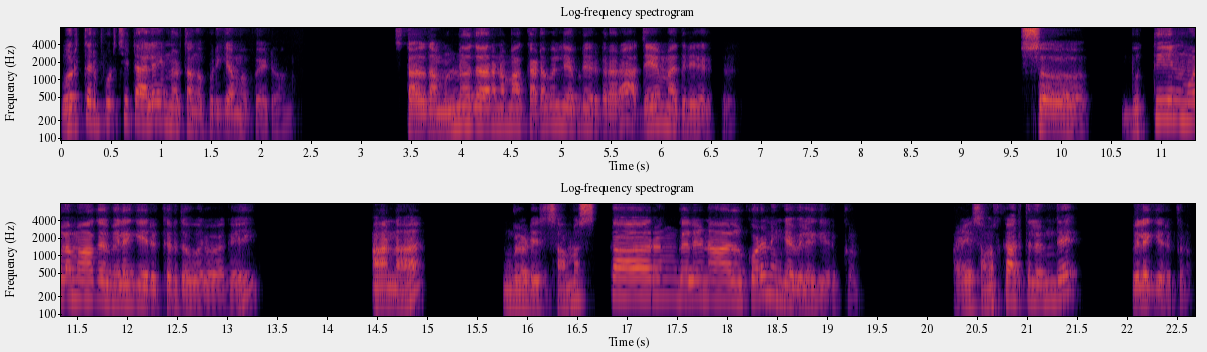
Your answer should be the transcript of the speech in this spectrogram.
ஒருத்தர். புடிச்சிட்டாலே இன்னொருத்தவங்க பிடிக்காம போயிடுவாங்க. அதுதான் முன்னுதாரணமா கடவுள் எப்படி இருக்கிறாரோ, அதே மாதிரியே இருக்கு. ஸோ புத்தியின் மூலமாக விலகி இருக்கிறது ஒரு வகை. ஆனா, உங்களுடைய சமஸ்காரங்களினால் கூட நீங்க விலகி இருக்கணும். பழைய சமஸ்காரத்திலிருந்தே விலகி இருக்கணும்.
